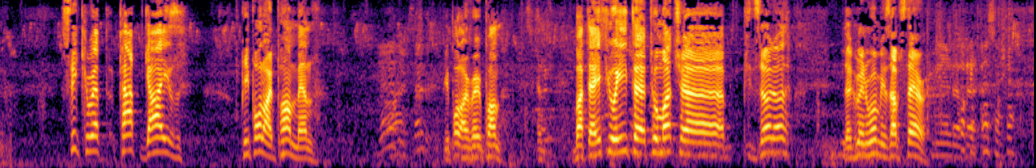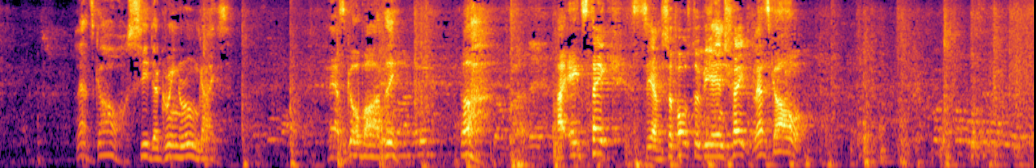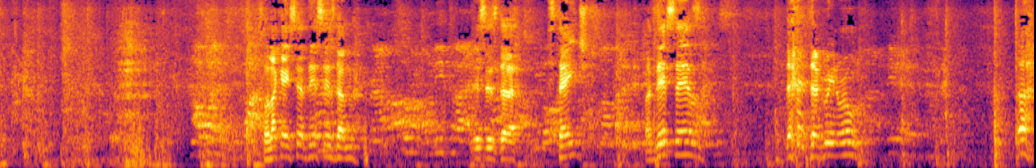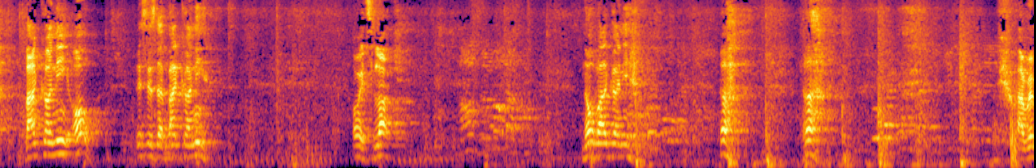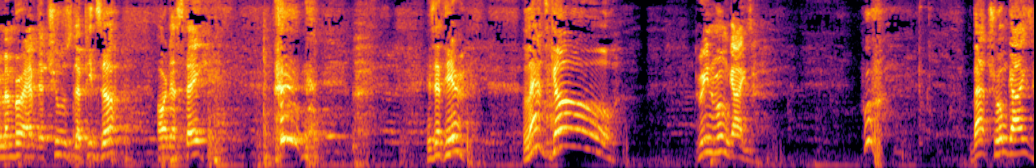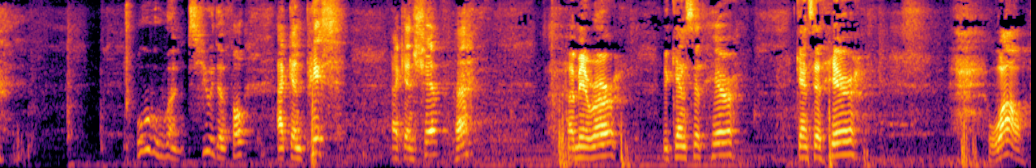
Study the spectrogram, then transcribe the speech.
Secret Pat guys. People are pumped, man. People are very pumped. But uh, if you eat uh, too much uh, pizza, the green room is upstairs. Let's go. See the green room, guys. Let's go, buddy. Oh, I ate steak. See, I'm supposed to be in shape. Let's go. So like I said, this is the this is the stage, but this is the, the green room. Uh, balcony. Oh, this is the balcony. Oh, it's locked. No balcony. Uh, uh. I remember I have to choose the pizza or the steak. Is it here? Let's go! Green room, guys. Whew. Bathroom, guys. Ooh, beautiful. I can piss. I can shit. Huh? A mirror. You can sit here. You can sit here. Wow.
